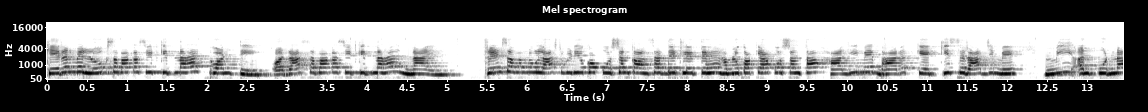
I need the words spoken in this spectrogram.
केरल में लोकसभा का सीट कितना है? 20 और राज्यसभा का सीट कितना है? 9 फ्रेंड्स, अब हम लोग लास्ट वीडियो का क्वेश्चन का आंसर देख लेते हैं। हम लोग का क्या क्वेश्चन था? हाल ही में भारत के किस राज्य में मी अन्नपूर्णा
